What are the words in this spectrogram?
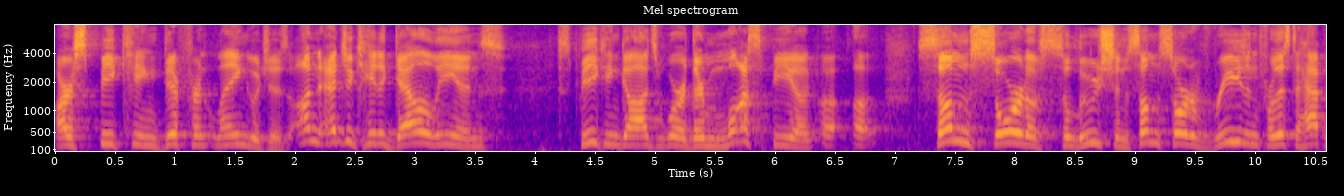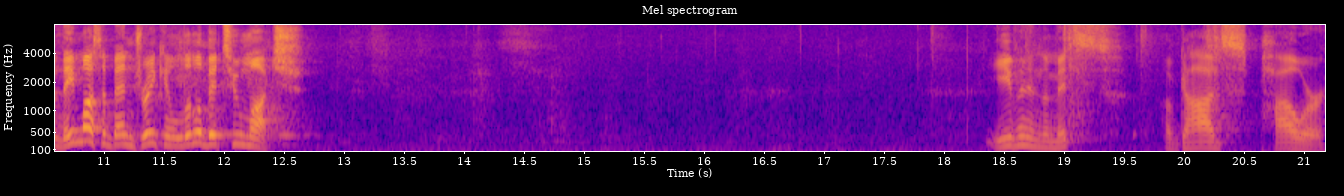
are speaking different languages. Uneducated Galileans speaking God's word. There must be a, a, a, some sort of solution, some sort of reason for this to happen. They must have been drinking a little bit too much. Even in the midst of God's power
